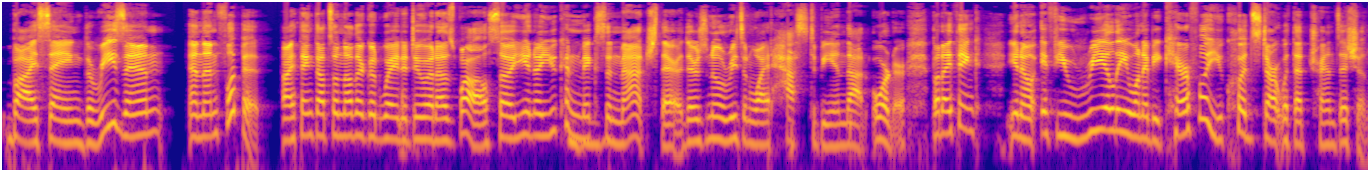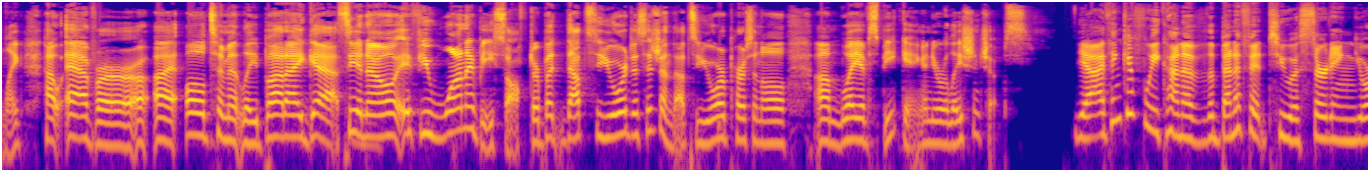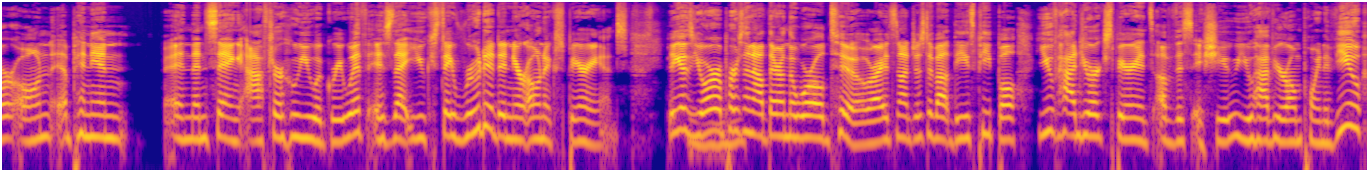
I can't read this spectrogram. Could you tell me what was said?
by saying the reason and then flip it. I think that's another good way to do it as well. So, you know, you can mm-hmm. mix and match there. There's no reason why it has to be in that order. But I think, you know, if you really want to be careful, you could start with that transition. Like, however, uh, ultimately, but I guess, you know, if you want to be softer, but that's your decision. That's your personal um, way of speaking and your relationships. Yeah, I think if we kind of the benefit to asserting your own opinion and then saying after who you agree with is that you stay rooted in your own experience because you're a mm-hmm. person out there in the world too, right? It's not just about these people. You've had your experience of this issue. You have your own point of view.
